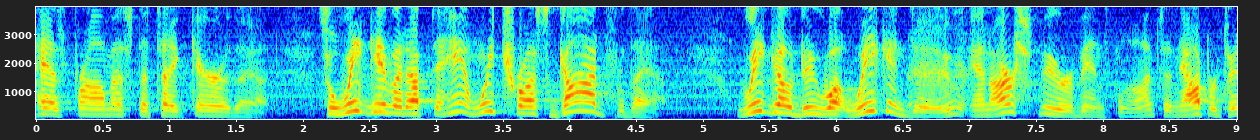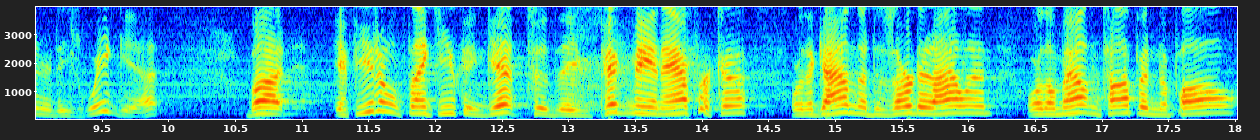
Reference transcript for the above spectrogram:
has promised to take care of that. So we give it up to Him. We trust God for that. We go do what we can do in our sphere of influence and the opportunities we get. But if you don't think you can get to the pygmy in Africa or the guy on the deserted island or the mountaintop in Nepal,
